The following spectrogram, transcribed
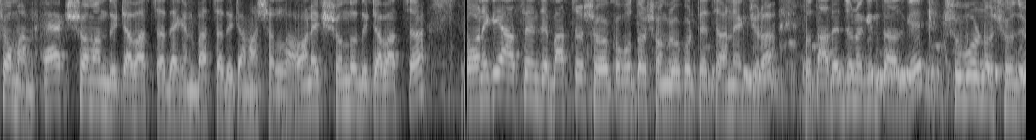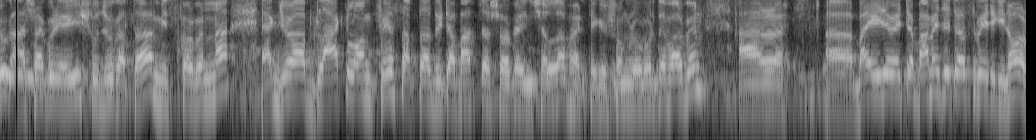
সমান এক সমান দুইটা বাচ্চা। দেখেন বাচ্চা দুইটা মাশাল্লাহ অনেক সুন্দর দুইটা বাচ্চা। তো অনেকেই আছেন যে বাচ্চা সহ কবুতর সংগ্রহ করতে চান এক জোড়া তো তাদের জন্য কিন্তু আজকে সুবর্ণ সুযোগ। আশা করি এই সুযোগ আপনারা মিস করবেন না। এক জোড়া ব্ল্যাক লং ফেস আপনারা দুইটা বাচ্চা সহকারে ইনশাল্লাহ ভাই থেকে সংগ্রহ করতে পারবেন। আর ভাই এই যে এটা বামে যেটা আছে এটা কি নর?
